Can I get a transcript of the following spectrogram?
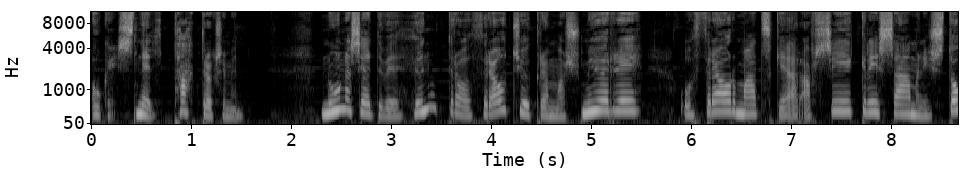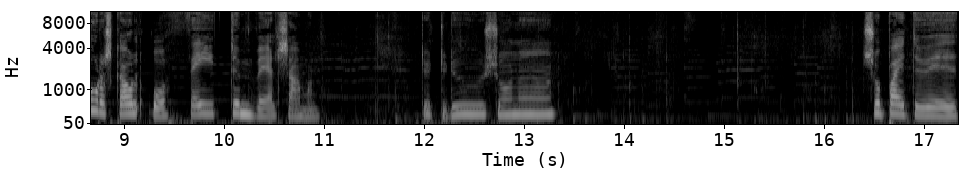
Ok, snill, takk drögsi minn. Núna setjum við 130 gramma smjöri og þrjár matskeiðar af sigri saman í stóra skál og þeitum vel saman. Du, du, du, svona. Svo bætum við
